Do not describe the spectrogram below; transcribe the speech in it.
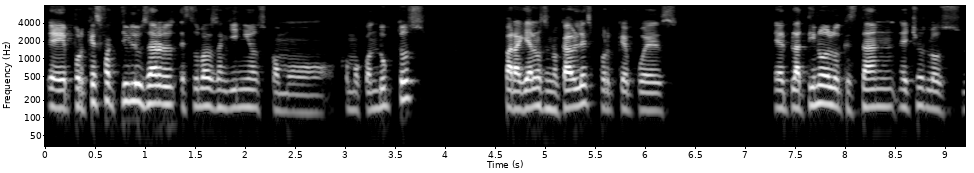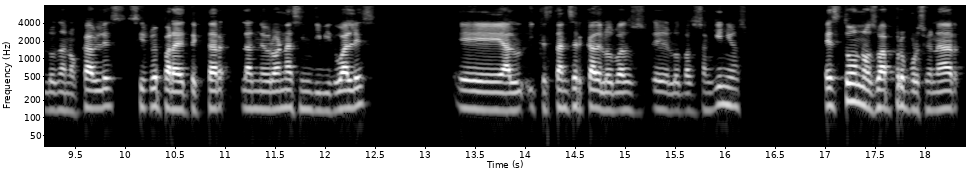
Eh, ¿Por qué es factible usar estos vasos sanguíneos como, como conductos para guiar los nanocables? Porque pues el platino de lo que están hechos los, nanocables sirve para detectar las neuronas individuales eh, y que están cerca de los vasos, eh, los vasos sanguíneos. Esto nos va a proporcionar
